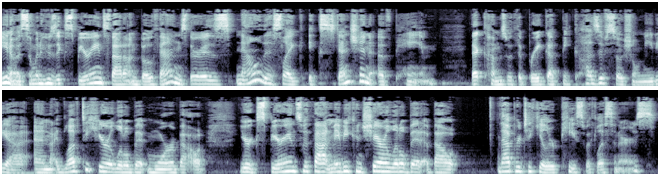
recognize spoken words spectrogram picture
you know, as someone who's experienced that on both ends, there is now this like extension of pain that comes with the breakup because of social media. And I'd love to hear a little bit more about your experience with that. Maybe you can share a little bit about that particular piece with listeners.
